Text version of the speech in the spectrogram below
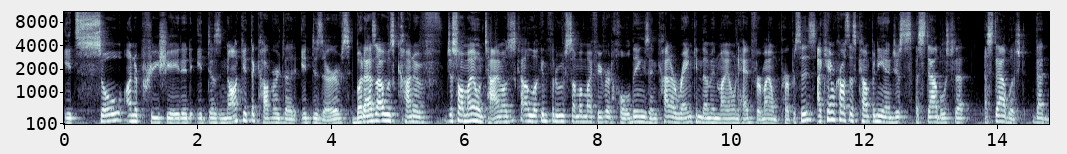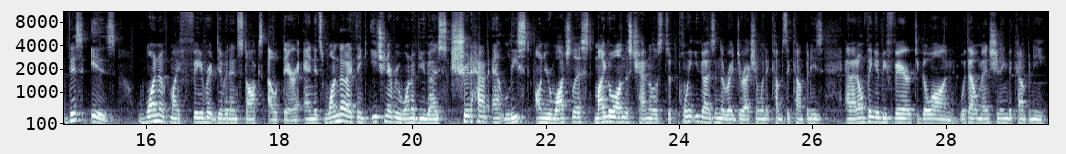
it's so unappreciated. It does not get the coverage that it deserves. But as I was kind of just on my own time, I was just kind of looking through some of my favorite holdings and kind of ranking them in my own head for my own purposes. I came across this company and just established that established that this is one of my favorite dividend stocks out there, and it's one that I think each and every one of you guys should have at least on your watch list. My goal on this channel is to point you guys in the right direction when it comes to companies, and I don't think it'd be fair to go on without mentioning the company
